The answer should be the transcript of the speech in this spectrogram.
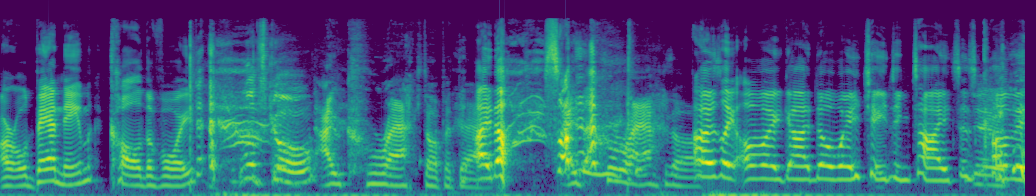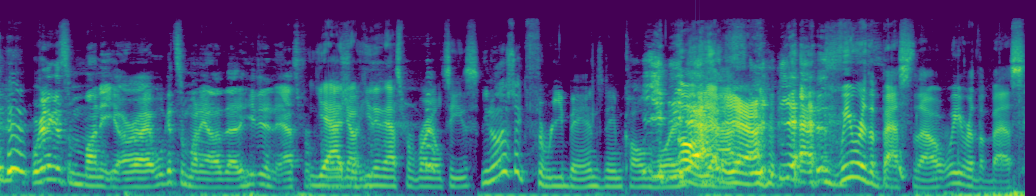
our old band name call the void Let's go. I cracked up at that. i know So- I cracked up. I was like oh my god no way changing tides is Dude. coming We're gonna get some money, all right. We'll get some money out of that. He didn't ask for. yeah no he didn't ask for royalties You know, there's like three bands named Call the Yeah. Oh, yeah. yeah. yes. we were the best though we were the best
